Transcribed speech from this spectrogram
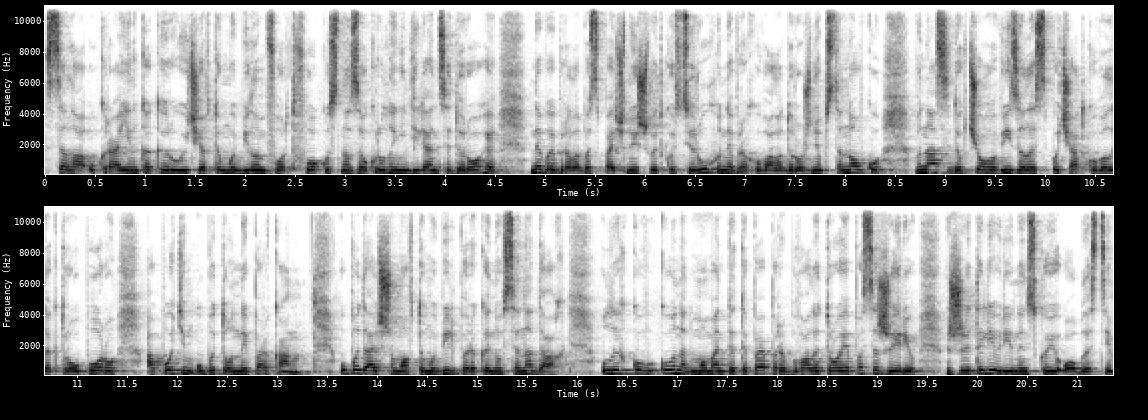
села Українка, керуючи автомобілем Ford Focus на заокругленій ділянці дороги, не вибрала безпечної швидкості руху, не врахувала дорожню обстановку, внаслідок чого врізалась спочатку в електроопору, а потім у бетонний паркан. У подальшому автомобіль перекинувся на дах. У легковику на момент ДТП перебували троє пасажирів, жителів Рівненської області.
